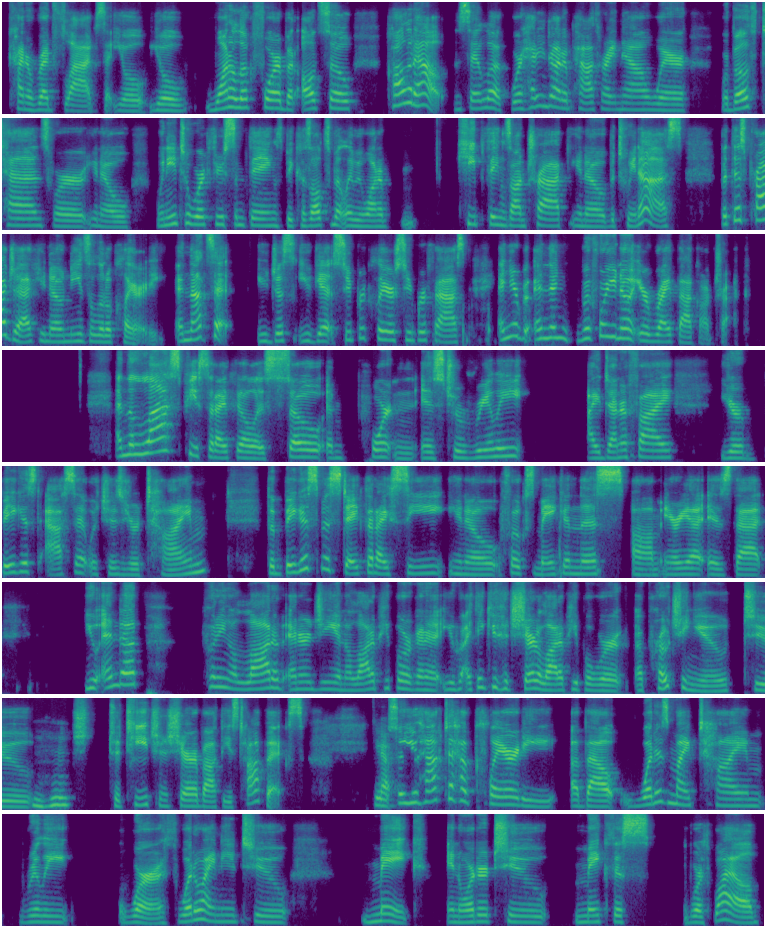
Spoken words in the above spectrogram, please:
kind of red flags that you'll you'll want to look for but also call it out and say look we're heading down a path right now where we're both tense we're you know we need to work through some things because ultimately we want to keep things on track you know between us but this project you know needs a little clarity and that's it you just you get super clear super fast and you're and then before you know it you're right back on track. And the last piece that i feel is so important is to really identify your biggest asset which is your time. The biggest mistake that i see you know folks make in this um, area is that you end up putting a lot of energy and a lot of people are going to you i think you had shared a lot of people were approaching you to mm-hmm to teach and share about these topics. Yeah. So you have to have clarity about what is my time really worth? What do I need to make in order to make this worthwhile?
